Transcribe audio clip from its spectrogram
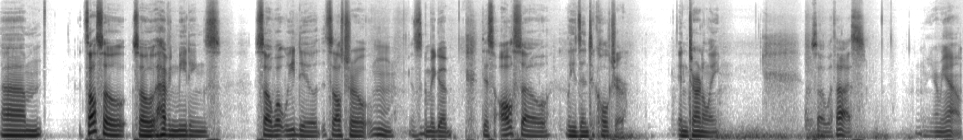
um, it's also so having meetings. So what we do, it's also mm, this is gonna be good. This also leads into culture internally. So with us, hear me out.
